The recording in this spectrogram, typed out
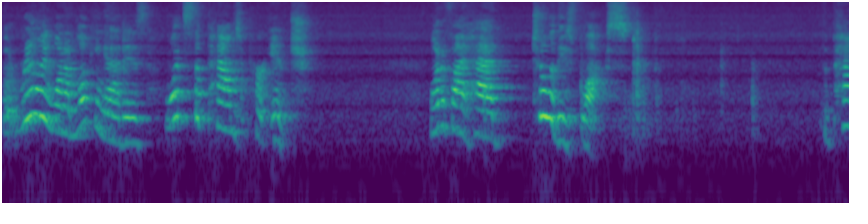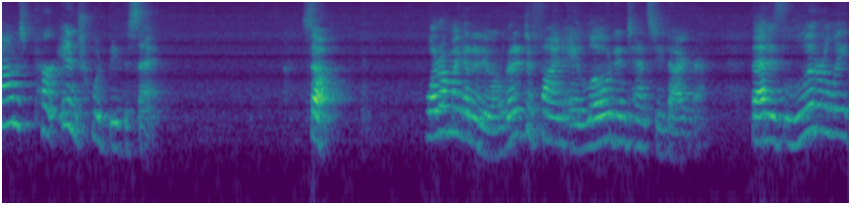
But really what I'm looking at is, what's the pounds per inch? What if I had two of these blocks? Pounds per inch would be the same. So, what am I going to do? I'm going to define a load intensity diagram. That is literally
